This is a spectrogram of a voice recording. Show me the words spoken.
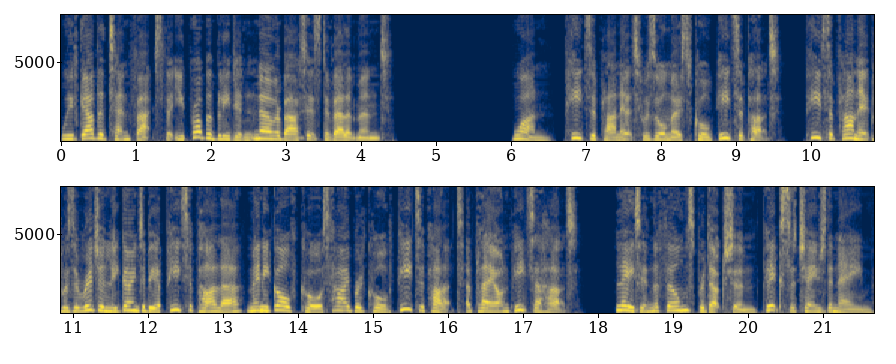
we've gathered 10 facts that you probably didn't know about its development. 1. Pizza Planet was almost called Pizza Putt. Pizza Planet was originally going to be a pizza parlor, mini golf course hybrid called Pizza Putt, a play on Pizza Hut. Late in the film's production, Pixar changed the name.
